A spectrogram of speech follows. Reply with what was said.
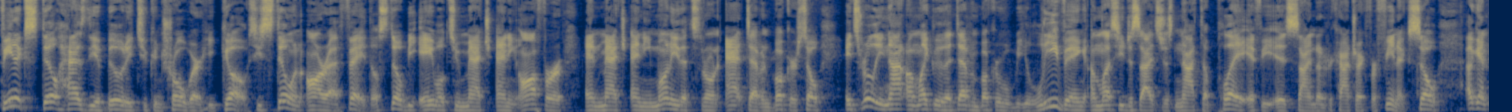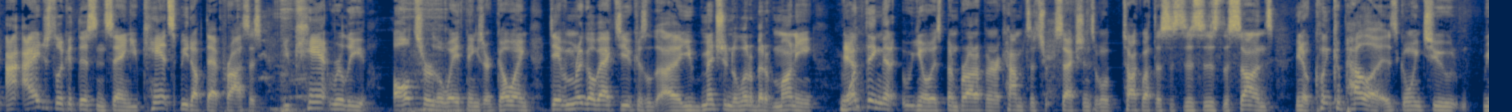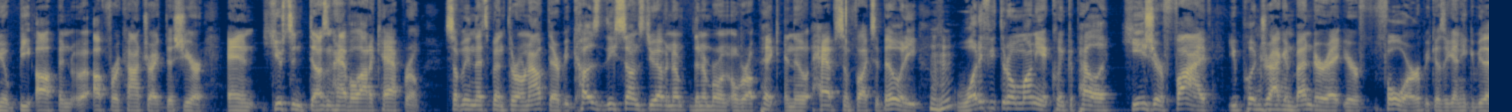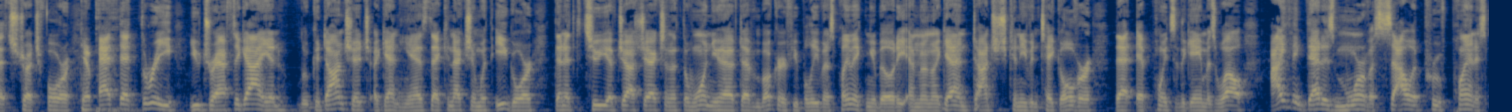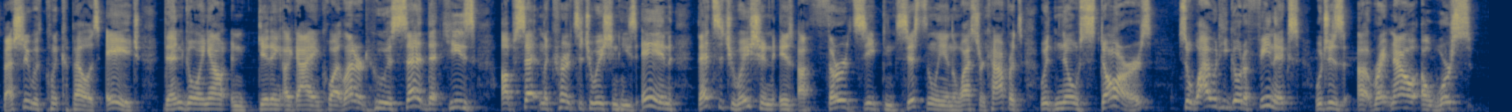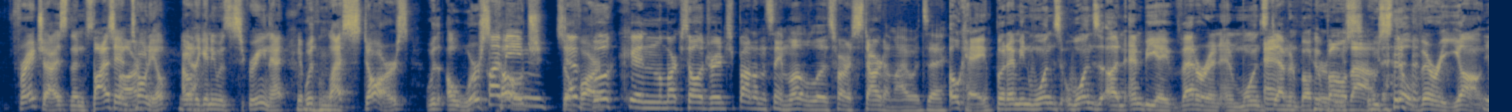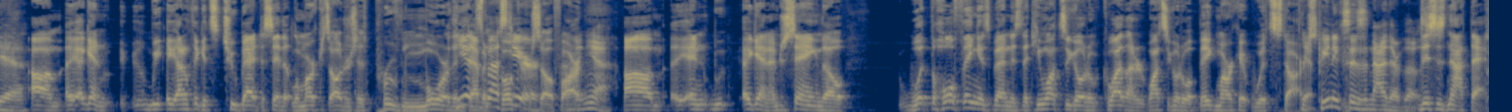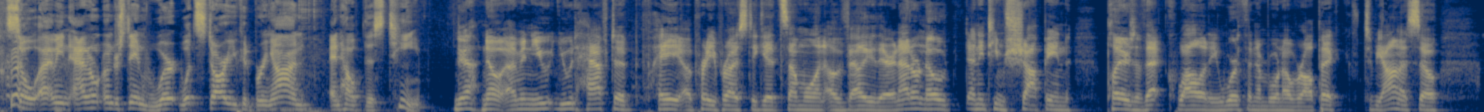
Phoenix still has the ability to control where he goes. He's still an RFA. They'll still be able to match any offer and match any money that's thrown at Devin Booker. So it's really not unlikely that Devin Booker will be leaving unless he decides just not to play if he is signed under contract for Phoenix. So again, I, I just look at this and saying you can't speed up that process. You can't really alter the way things are going. Dave, I'm going to go back to you because uh, you mentioned a little bit of money. Yeah. One thing that you know has been brought up in our comments sections, and we'll talk about this. Is this is the Suns? You know, Clint Capela is going to you know be up and uh, up for a contract this year, and Houston doesn't have a lot of cap room. Something that's been thrown out there because the Suns do have a num- the number one overall pick and they'll have some flexibility. Mm-hmm. What if you throw money at Clint Capela? He's your five. You put Mm-hmm. Dragan Bender at your four because again he could be that stretch four. Yep. At that three, you draft a guy in Luka Doncic. Again, he has that connection with Igor. Then at the two, you have Josh Jackson. At the one, you have Devin Booker if you believe in his playmaking ability. And then again, Doncic can even take over that at points of the game as well. I think that is more of a solid proof plan, especially with Clint Capela's age, than going out and getting a guy in Kawhi Leonard who has said that he's upset in the current situation he's in. That situation is a third seed consistently in the Western Conference with no stars. So why would he go to Phoenix, which is uh, right now a worse franchise than By San far. Antonio? I don't Yeah. think anyone's disagreeing that. With less stars, with a worse I coach mean, so Dev far. Book and Lamarcus Aldridge about on the same level as far as stardom, I would say. Okay, but I mean, one's one's an NBA veteran and one's And Devin who Booker, balled who's, out. who's still very young. Yeah. Um. a- Again, we, I don't think it's too bad to say that Lamarcus Aldridge has proven more than He had his Devin best Booker year. so far. I mean, yeah. Um. And we, again, I'm just saying though, what the whole thing has been is that he wants to go to Kawhi Leonard wants to go to a big market with stars. Yeah, Phoenix is neither of those. This is not that. So I mean, I don't understand where what star you could bring on and help this team. Yeah, no, I mean you you would have to pay a pretty price to get someone of value there, and I don't know any team shopping players of that quality worth the number one overall pick, to be honest. So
